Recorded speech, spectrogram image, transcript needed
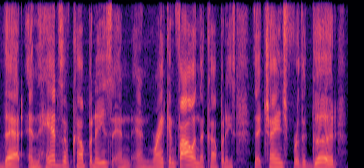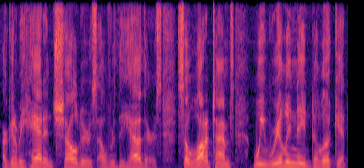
that and the heads of companies and, and rank and file in the companies that change for the good are going to be head and shoulders over the others. So a lot of times we really need to look at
